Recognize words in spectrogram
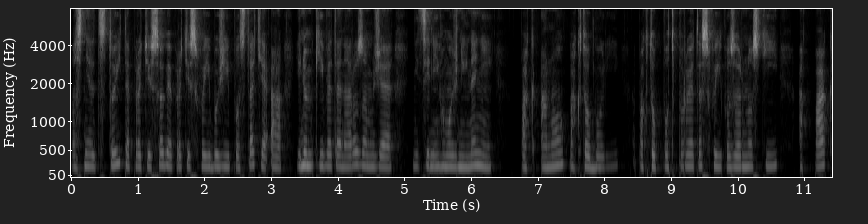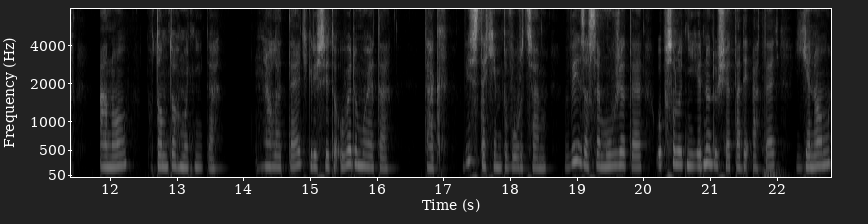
vlastně stojíte proti sobě, proti svojí boží podstatě a jenom kývete na rozum, že nic jiného možný není, pak ano, pak to bolí a pak to podporujete svojí pozorností a pak ano, potom to hmotníte. Ale teď, když si to uvědomujete, tak vy jste tím tvůrcem. Vy zase můžete absolutně jednoduše tady a teď jenom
